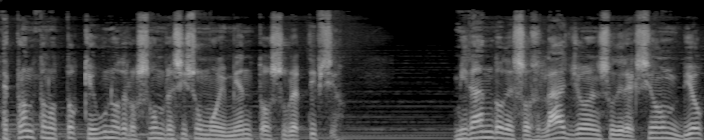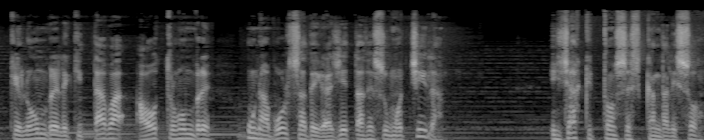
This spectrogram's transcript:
De pronto notó que uno de los hombres hizo un movimiento subrepticio. Mirando de soslayo en su dirección, vio que el hombre le quitaba a otro hombre una bolsa de galletas de su mochila. Y Shackleton se escandalizó.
